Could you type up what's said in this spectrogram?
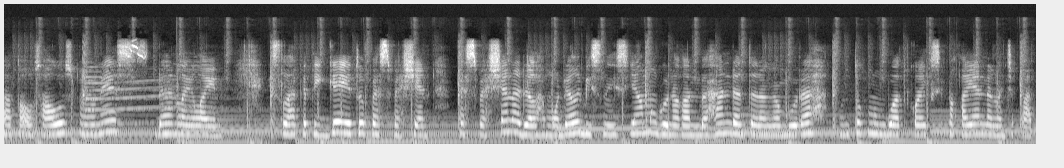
atau saus, mayones, dan lain-lain. Istilah ketiga yaitu fast fashion. Fast fashion adalah model bisnis yang menggunakan bahan dan tenaga murah untuk membuat koleksi pakaian dengan cepat.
